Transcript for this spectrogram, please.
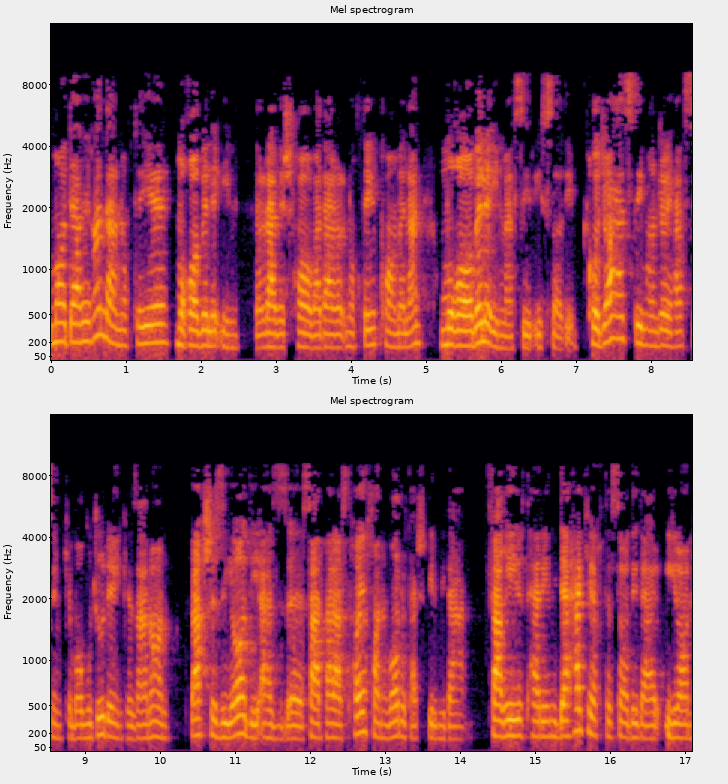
ما دقیقا در نقطه مقابل این روش ها و در نقطه کاملا مقابل این مسیر ایستادیم. کجا هستیم؟ آنجایی هستیم که با وجود اینکه زنان بخش زیادی از سرپرست های خانوار رو تشکیل میدن فقیرترین دهک اقتصادی در ایران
